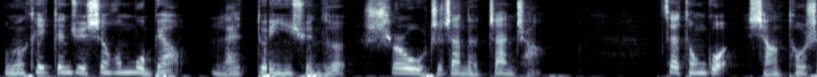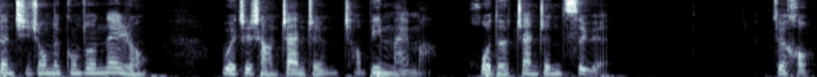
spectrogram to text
我们可以根据生活目标来对应选择收入之战的战场，再通过想投身其中的工作内容，为这场战争招兵买马，获得战争资源。最后，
